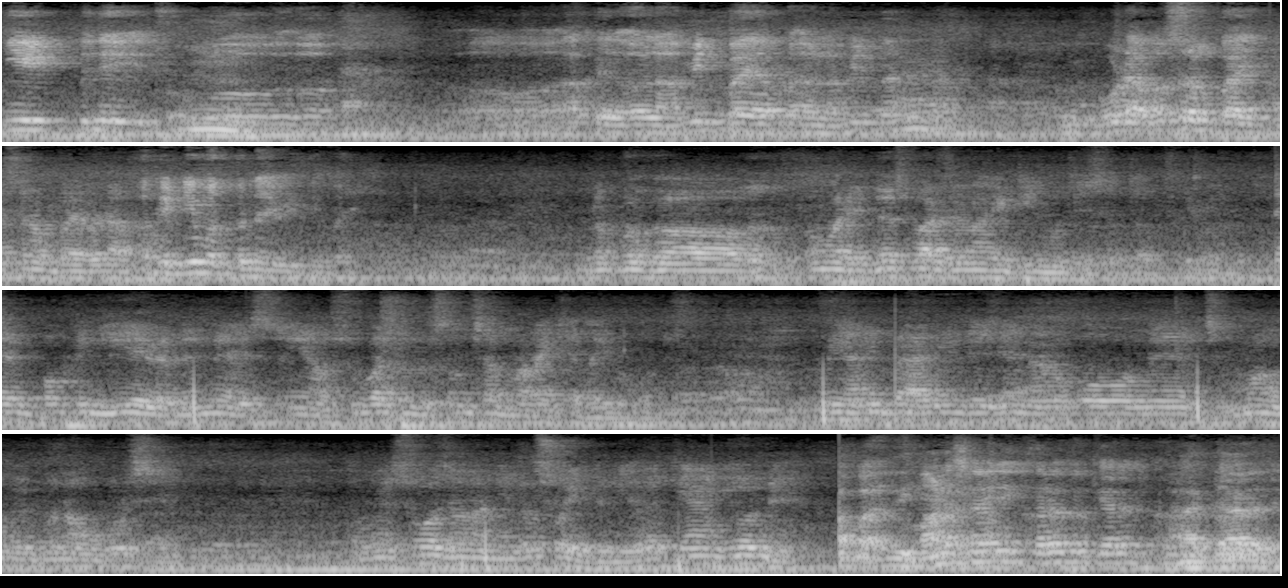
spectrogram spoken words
કીટ બધી અ, આપણે અમીનભાઈ ઓડા અશરફભાઈ અશરફભાઈ વડા આખી ટીમ જ બનાવી હતી ભાઈ લગભગ અમારી દસ બાર જણાની ટીમ હતી સતત પકડી લઈ આવ્યા ને એને અહીંયા સુભાષચંદ્ર શમશાનમાં રાખ્યા હતા એ લોકોને આવી રીતે છે ને આ લોકોને જમવાનું કંઈક બનાવવું પડશે તો સો જણાની રસોઈ કરી. હવે ત્યાં ગયો ને. માણસ એની કરે તો ક્યારે જ કરે. હા, ત્યારે જ.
